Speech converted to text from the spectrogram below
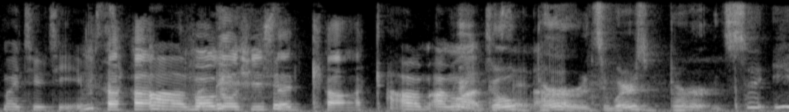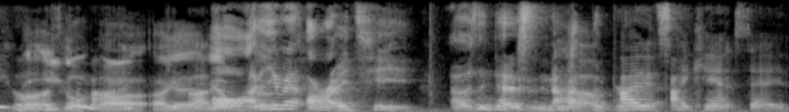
My two teams. Um, Fogel, she said cock. Um, I'm allowed Wait, to go say that. birds. Where's birds? The Eagles. Eagle. Come on. Uh, okay, keep up. Oh, I thought you meant R.I.T. I was like, that is not no, the birds. I, I can't say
